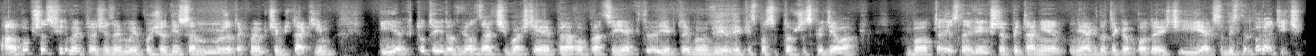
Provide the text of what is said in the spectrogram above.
albo przez firmę, która się zajmuje pośrednictwem, że tak powiem, czymś takim. I jak tutaj rozwiązać właśnie prawo pracy, jak, jak tutaj obowiązuje, w jaki sposób to wszystko działa, bo to jest największe pytanie, jak do tego podejść i jak sobie z tym poradzić.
